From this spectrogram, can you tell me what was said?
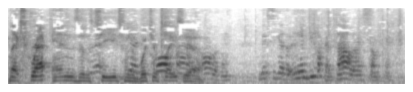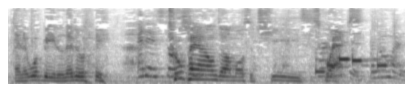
Like scrap ends of the cheese from the butcher place, kinds, yeah. All of them mixed together. And it'd be like a dollar or something. And it would be literally And it's so two cheap. pounds almost of cheese For scraps. nothing, For no money.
